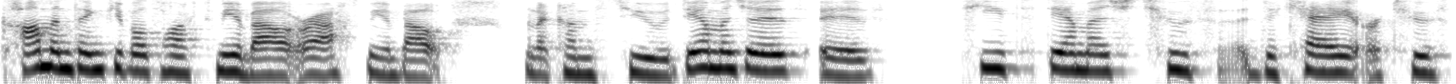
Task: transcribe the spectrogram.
common thing people talk to me about or ask me about when it comes to damages is teeth damage, tooth decay, or tooth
